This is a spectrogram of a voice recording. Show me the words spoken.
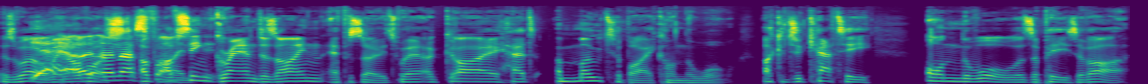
as well. Yeah, I mean, watched, and that's I've, fine. I've seen grand design episodes where a guy had a motorbike on the wall, like a Ducati on the wall as a piece of art.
